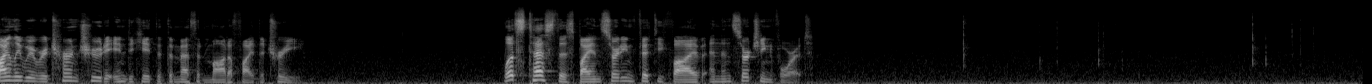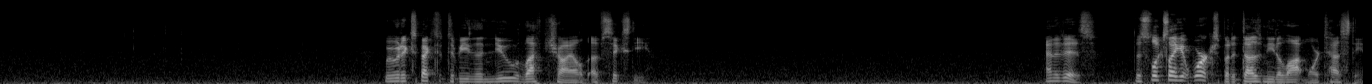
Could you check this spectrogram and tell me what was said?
Finally, we return true to indicate that the method modified the tree. Let's test this by inserting 55 and then searching for it. We would expect it to be the new left child of 60. And it is. This looks like it works, but it does need a lot more testing.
